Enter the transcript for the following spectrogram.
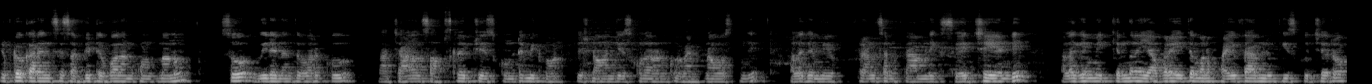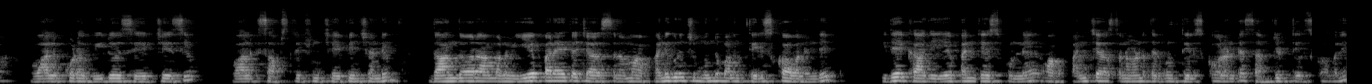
క్రిప్టో కరెన్సీ సబ్జెక్ట్ ఇవ్వాలనుకుంటున్నాను. సో వీలైనంత వరకు నా ఛానల్ సబ్స్క్రైబ్ చేసుకుంటే మీకు నోటిఫికేషన్ ఆన్ చేసుకున్నారనుకో వెంటనే వస్తుంది. అలాగే మీ ఫ్రెండ్స్ అండ్ ఫ్యామిలీకి షేర్ చేయండి. అలాగే మీ కింద ఎవరైతే మన పై ఫ్యామిలీకి తీసుకొచ్చారో వాళ్ళకి కూడా వీడియో షేర్ చేసి వాళ్ళకి సబ్స్క్రిప్షన్ చేయించండి దాని ద్వారా మనం ఏ పని అయితే చేస్తున్నామో ఆ పని గురించి ముందు మనం తెలుసుకోవాలండి. ఇదే కాదు ఏ పని చేసుకునే ఒక పని చేస్తున్నామంటే దాని గురించి తెలుసుకోవాలంటే సబ్జెక్ట్ తెలుసుకోవాలి.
